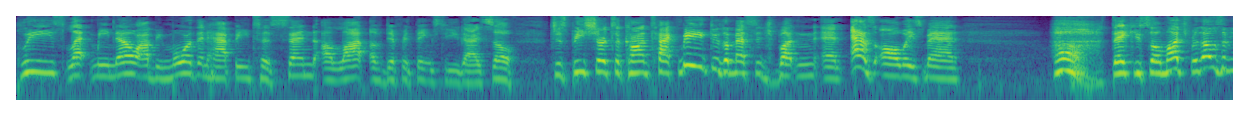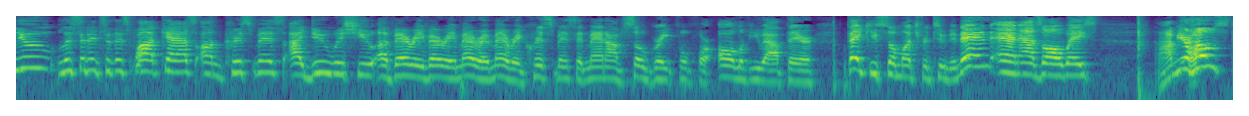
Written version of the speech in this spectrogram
please let me know. I'll be more than happy to send a lot of different things to you guys. So, just be sure to contact me through the message button. And as always, man, Thank you so much. For those of you listening to this podcast on Christmas, I do wish you a very, very Merry, Merry Christmas. And man, I'm so grateful for all of you out there. Thank you so much for tuning in. And as always, I'm your host,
